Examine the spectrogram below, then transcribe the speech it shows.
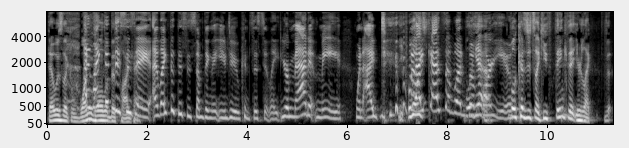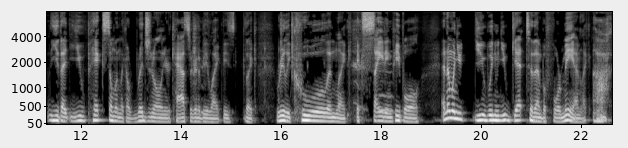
that was like one like goal that of this, this podcast. is a. I like that this is something that you do consistently. You're mad at me when I do when well, I cast someone before you. Well, because it's like you think that you're like th- you, that you pick someone like original, and your casts are going to be like these like really cool and like exciting people, and then when you you when you get to them before me, I'm like ah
